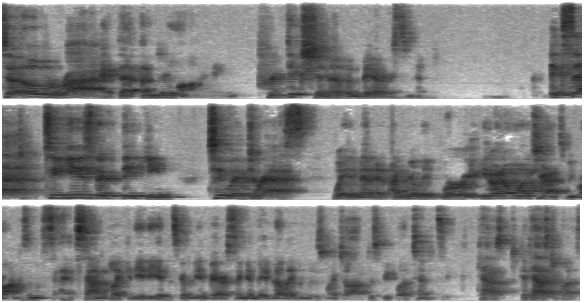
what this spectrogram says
to override that underlying prediction of embarrassment, except to use their thinking to address wait a minute, I'm really worried. You know, I don't want to turn out to be wrong because I have sounded like an idiot. It's going to be embarrassing and maybe I'll even lose my job because people have tendency cast, catastrophize.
